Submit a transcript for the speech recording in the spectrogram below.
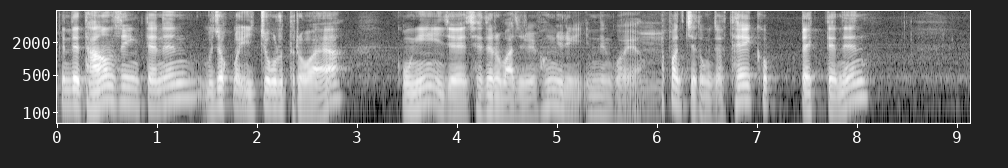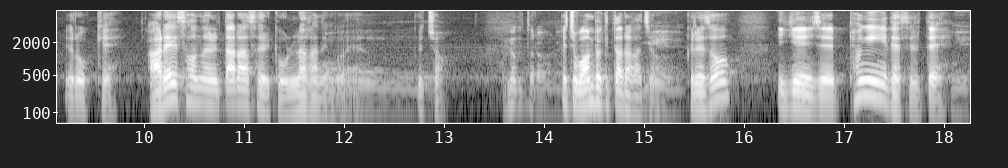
음. 근데 다운 스윙 때는 무조건 이쪽으로 들어와야 공이 이제 제대로 맞을 확률이 있는 거예요. 음. 첫 번째 동작 테이크백 때는 이렇게 아래 선을 따라서 이렇게 올라가는 거예요. 오. 그렇죠? 완벽히 따라가네. 그렇죠. 완벽히 따라가죠. 예. 그래서 이게 이제 평행이 됐을 때 예.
